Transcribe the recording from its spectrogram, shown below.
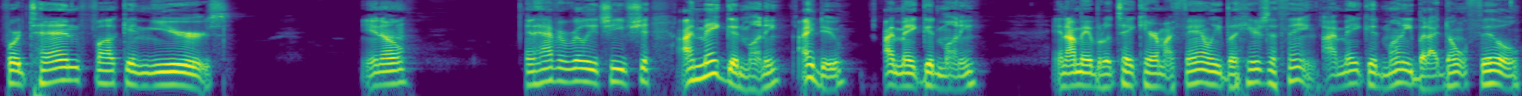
For 10 fucking years. You know? And haven't really achieved shit. I make good money. I do. I make good money. And I'm able to take care of my family. But here's the thing I make good money, but I don't feel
